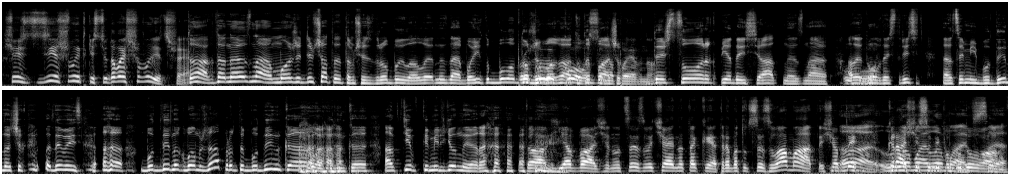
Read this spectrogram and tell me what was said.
щось зі швидкістю, давай швидше. Так, та не знаю, може дівчата там щось зробили, але не знаю, бо їх тут було дуже Пробили багато, ти бачив. напевно. Десь 40-50, не знаю. Але я думав, десь 30. Так, це мій будиночок. Подивись, ага, будинок бомжа проти будинка, о, будинка автівки мільйонера. Так, я бачу, ну це звичайно таке. Треба тут все зламати, щоб ти А, краще ламай, собі ламай, побудував. все.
